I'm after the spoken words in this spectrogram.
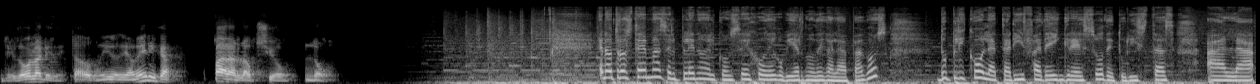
de dólares de Estados Unidos de América para la opción no. En otros temas, el Pleno del Consejo de Gobierno de Galápagos duplicó la tarifa de ingreso de turistas a la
